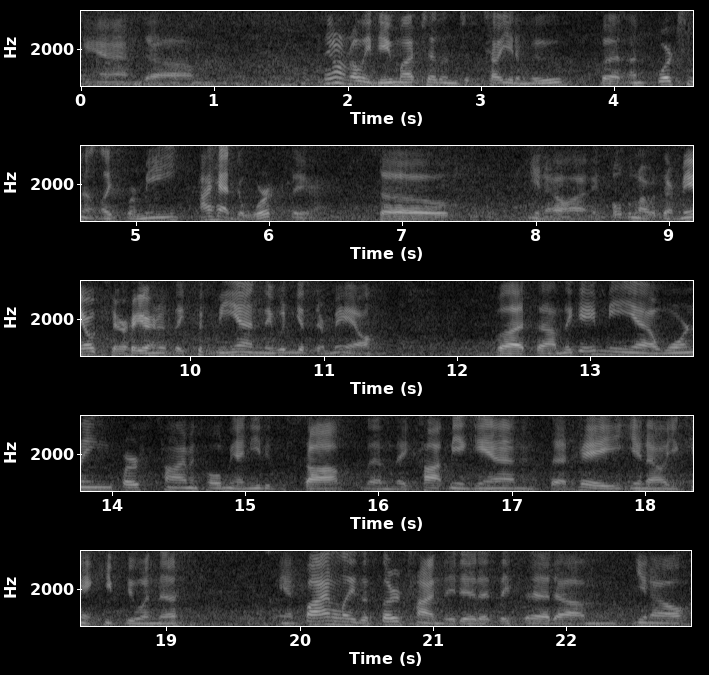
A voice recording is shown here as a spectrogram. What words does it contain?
and um, they don't really do much other than just tell you to move. But unfortunately for me, I had to work there, so you know I told them I was their mail carrier, and if they took me in, they wouldn't get their mail. But um, they gave me a warning first time and told me I needed to stop. Then they caught me again and said, "Hey, you know, you can't keep doing this." And finally, the third time they did it, they said, um, "You know,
